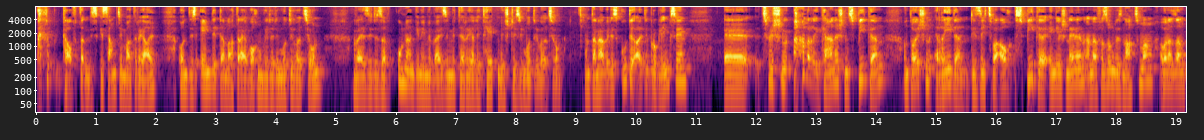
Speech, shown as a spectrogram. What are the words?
kauft dann das gesamte Material und es endet dann nach drei Wochen wieder die Motivation, weil sie das auf unangenehme Weise mit der Realität mischt, diese Motivation. Und dann habe ich das gute alte Problem gesehen, äh, zwischen amerikanischen Speakern und deutschen Redern, die sich zwar auch Speaker Englisch nennen und versuchen das nachzumachen, aber dann sagen,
